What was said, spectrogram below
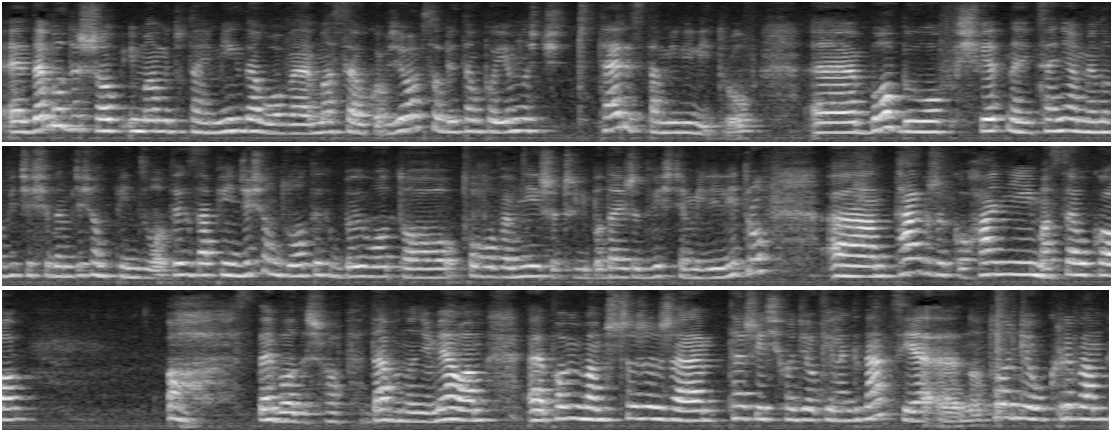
E, The Body Shop i mamy tutaj migdałowe masełko. Wzięłam sobie tę pojemność 400 ml, e, bo było w świetnej cenie, a mianowicie 75 zł. Za 50 zł było to połowę mniejsze, czyli bodajże 200 ml. E, Także kochani, masełko. Oh, z The Body Shop dawno nie miałam. E, powiem Wam szczerze, że też jeśli chodzi o pielęgnację, e, no to nie ukrywam,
